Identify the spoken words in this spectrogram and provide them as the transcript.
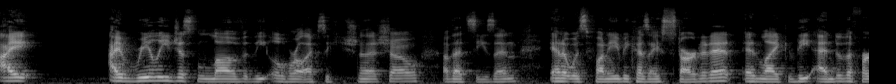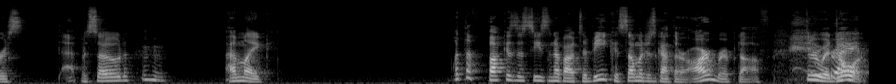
I I really just love the overall execution of that show of that season, and it was funny because I started it and like the end of the first episode, I'm like. What the fuck is this season about to be? Because someone just got their arm ripped off through a Right. door.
